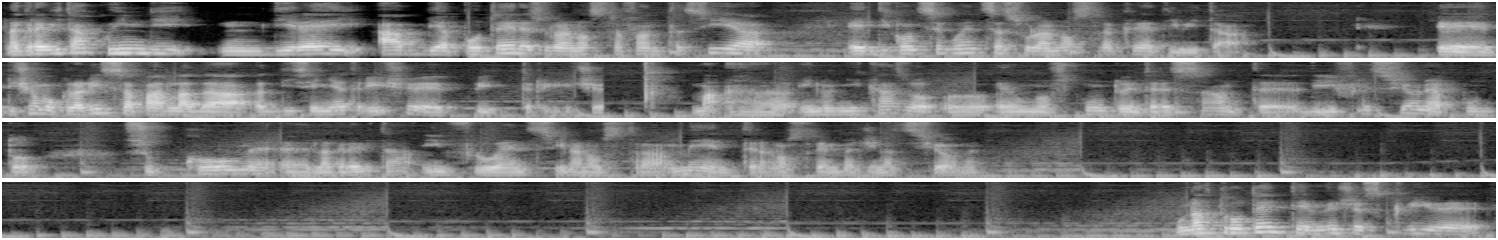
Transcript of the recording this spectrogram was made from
La gravità quindi mh, direi abbia potere sulla nostra fantasia e di conseguenza sulla nostra creatività. E, diciamo Clarissa parla da disegnatrice e pittrice, ma eh, in ogni caso eh, è uno spunto interessante di riflessione appunto su come eh, la gravità influenzi la nostra mente, la nostra immaginazione. Un altro utente invece scrive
